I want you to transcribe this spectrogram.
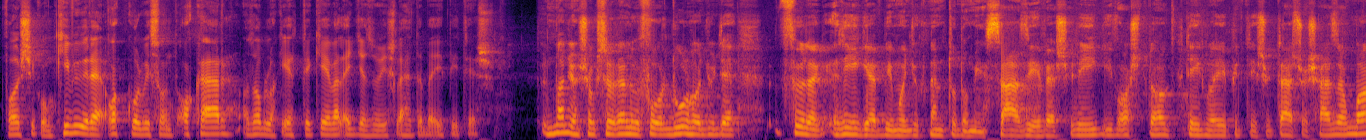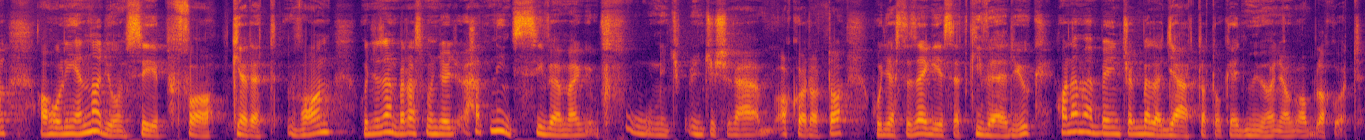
falsikon kívülre, akkor viszont akár az ablak értékével egyező is lehet a beépítés. Nagyon sokszor előfordul, hogy ugye főleg régebbi, mondjuk nem tudom én, száz éves, régi, vastag téglaépítésű társasházakban, ahol ilyen nagyon szép fa keret van, hogy az ember azt mondja, hogy hát nincs szíve, meg fú, nincs, nincs is rá akarata, hogy ezt az egészet kiverjük, hanem ebbe én csak belegyártatok egy műanyag ablakot.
